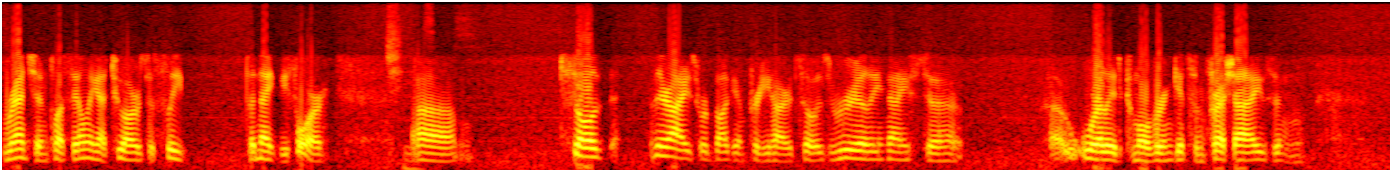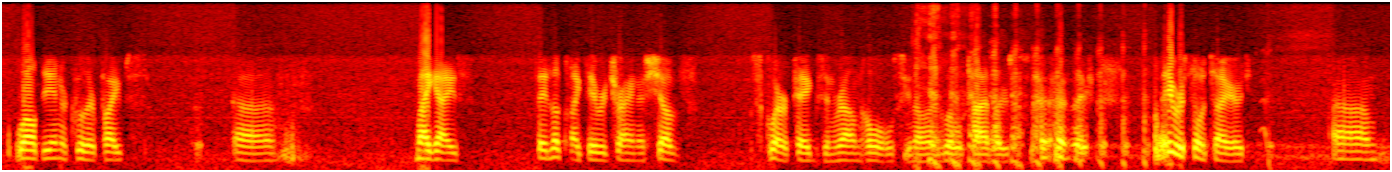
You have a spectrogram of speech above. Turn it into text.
wrenching. Plus, they only got two hours of sleep the night before. Jeez. Um, so their eyes were bugging pretty hard. So it was really nice to uh, Wehrli to come over and get some fresh eyes and weld the intercooler pipes. Uh, my guys, they looked like they were trying to shove square pegs in round holes, you know, as little toddlers. they, they were so tired. Um,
